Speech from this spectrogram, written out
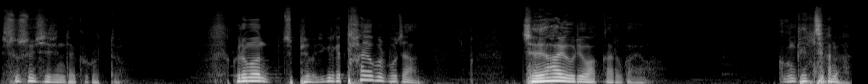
수술실인데 그것도. 그러면 이렇게 타협을 보자. 재활 의료학과로 가요. 그건 괜찮아.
